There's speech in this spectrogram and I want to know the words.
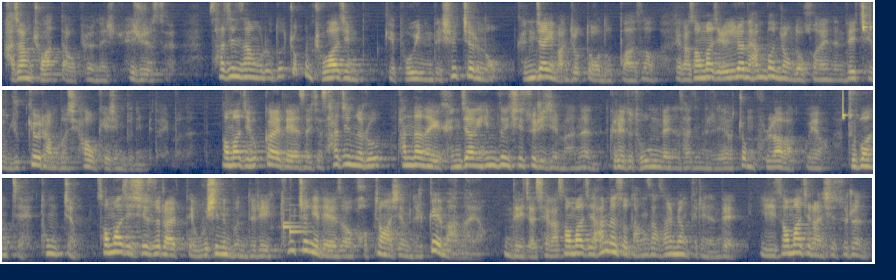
가장 좋았다고 표현해 주셨어요. 사진상으로도 조금 좋아진 게 보이는데 실제로는 굉장히 만족도가 높아서 제가 써마지 1년에 한 번 정도 권했는데 지금 6개월에 한 번씩 하고 계신 분입니다. 이분은. 써마지 효과에 대해서 이제 사진으로 판단하기 굉장히 힘든 시술이지만은 그래도 도움되는 사진들을 제가 좀 골라봤고요. 두 번째, 통증. 써마지 시술할 때 오시는 분들이 통증에 대해서 걱정하시는 분들이 꽤 많아요. 근데 이제 제가 서마지 하면서도 항상 설명드리는데 이 서마지란 시술은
